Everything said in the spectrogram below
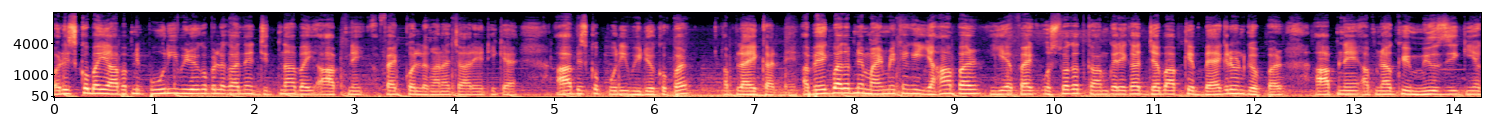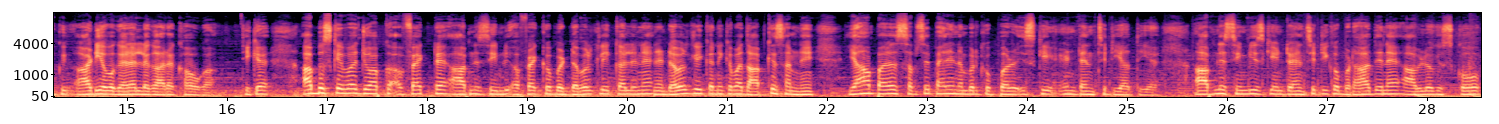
और इसको भाई आप अपनी पूरी वीडियो के ऊपर लगा दें, जितना भाई आपने इफ़ेक्ट को लगाना चाह रहे हैं, ठीक है? आप इसको पूरी वीडियो के ऊपर अप्लाई कर दें। अब एक बात अपने माइंड में रखें कि यहाँ पर ये इफ़ेक्ट उस वक्त काम करेगा जब आपके बैकग्राउंड के ऊपर आपने अपना कोई म्यूज़िक या कोई ऑडियो वगैरह लगा रखा होगा। ठीक है? अब इसके बाद जो आपका अफेक्ट है, आपने सिंपली अफेक्ट के ऊपर डबल क्लिक कर लेना है। डबल क्लिक करने के बाद आपके सामने यहाँ पर सबसे पहले नंबर के ऊपर इसकी इंटेंसिटी आती है। आपने सिंपली इसकी इंटेंसिटी को बढ़ा देना है। आप लोग इसको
